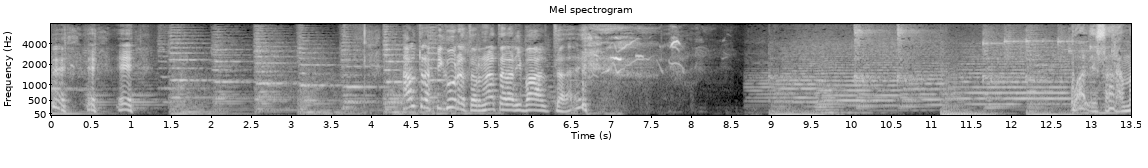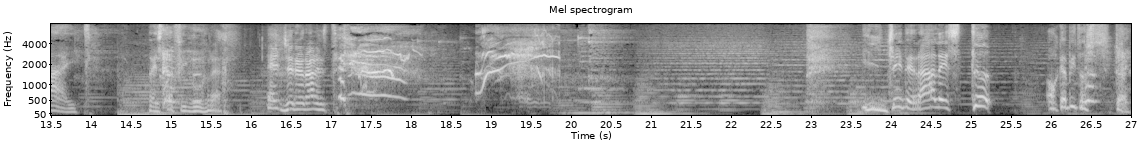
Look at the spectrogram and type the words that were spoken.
Altra figura tornata alla ribalta. Quale sarà mai questa figura? È il generale St- Il generale St. Ho capito St.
